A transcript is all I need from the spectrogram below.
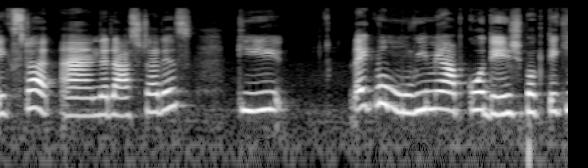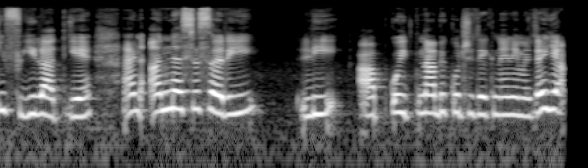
एक star and the last star is कि लाइक वो मूवी में आपको देशभक्ति की फील आती है एंड अननेसेसरीली आपको इतना भी कुछ देखने नहीं मिलता। या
